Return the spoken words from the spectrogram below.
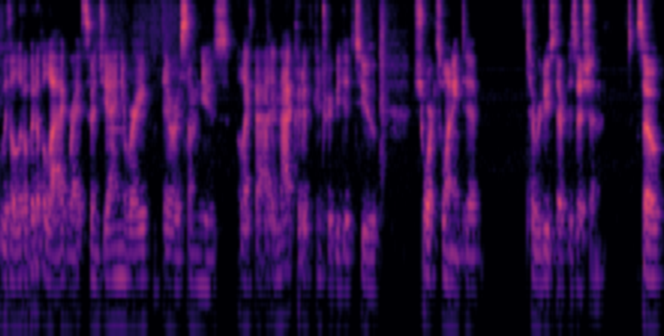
with a little bit of a lag, right? So in January, there was some news like that, and that could have contributed to shorts wanting to, to reduce their position. So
